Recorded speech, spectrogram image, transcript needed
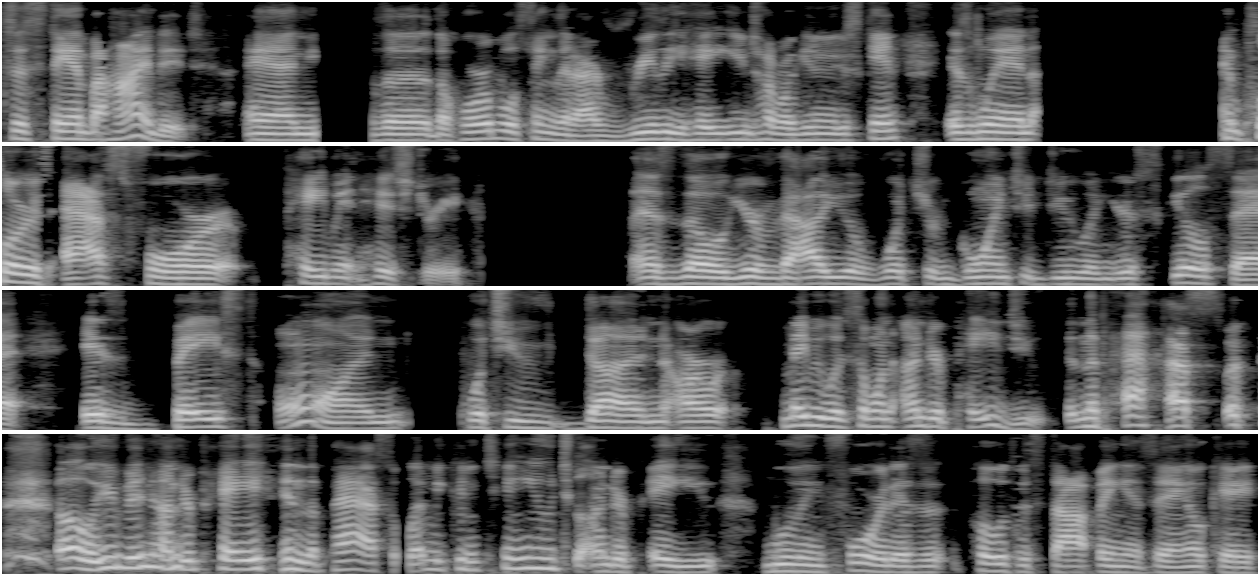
to stand behind it. And the the horrible thing that i really hate you talk about getting your skin is when employers ask for payment history as though your value of what you're going to do and your skill set is based on what you've done or maybe when someone underpaid you in the past. oh, you've been underpaid in the past. So let me continue to underpay you moving forward as opposed to stopping and saying, okay,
